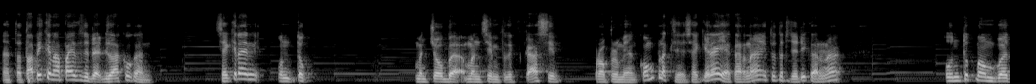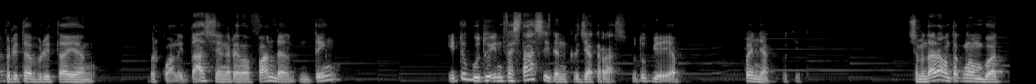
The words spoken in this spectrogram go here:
Nah, tetapi kenapa itu tidak dilakukan? Saya kira ini untuk mencoba mensimplifikasi problem yang kompleks ya. Saya kira ya karena itu terjadi karena untuk membuat berita-berita yang berkualitas, yang relevan dan penting itu butuh investasi dan kerja keras, butuh biaya banyak begitu. Sementara untuk membuat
